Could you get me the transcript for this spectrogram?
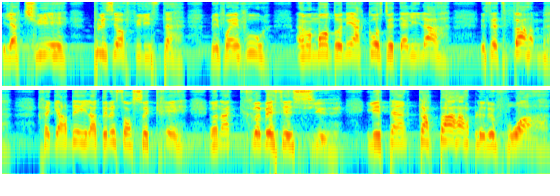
Il a tué plusieurs Philistins. Mais voyez-vous, à un moment donné, à cause de Dalila, de cette femme, regardez, il a donné son secret et on a crevé ses yeux. Il était incapable de voir.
